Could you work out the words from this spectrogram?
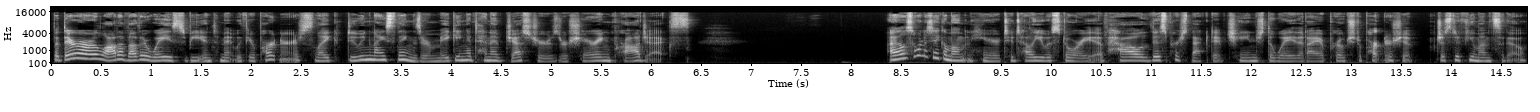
But there are a lot of other ways to be intimate with your partners, like doing nice things or making attentive gestures or sharing projects. I also want to take a moment here to tell you a story of how this perspective changed the way that I approached a partnership just a few months ago.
